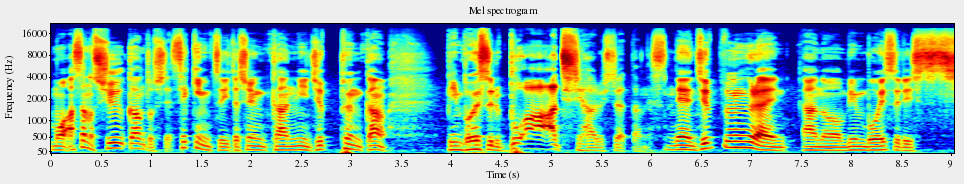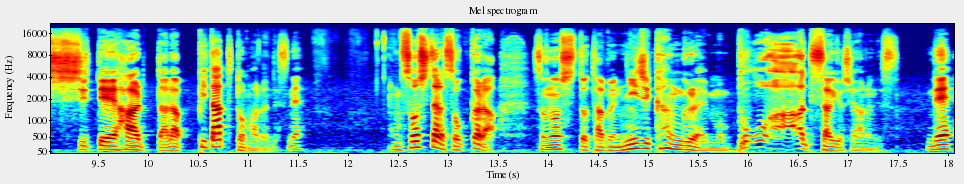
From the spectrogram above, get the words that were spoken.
もう朝の習慣として席に着いた瞬間に10分間、貧乏ゆすりブワーってしはる人やったんです。で、10分ぐらい、あの、貧乏ゆすりしてはったら、ピタッと止まるんですね。そしたらそっから、その人多分2時間ぐらいもうブワーって作業しはるんです。で、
